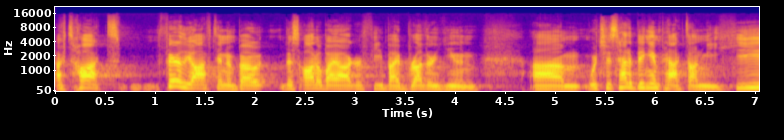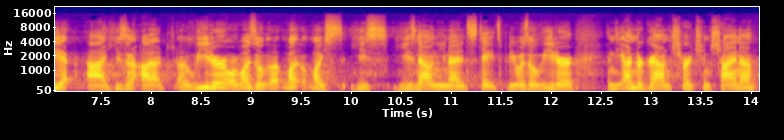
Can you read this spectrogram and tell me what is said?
I've talked fairly often about this autobiography by Brother Yun. Um, which has had a big impact on me. He, uh, he's a, a, leader, or was a, well, he's, he's now in the United States, but he was a leader in the underground church in China.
